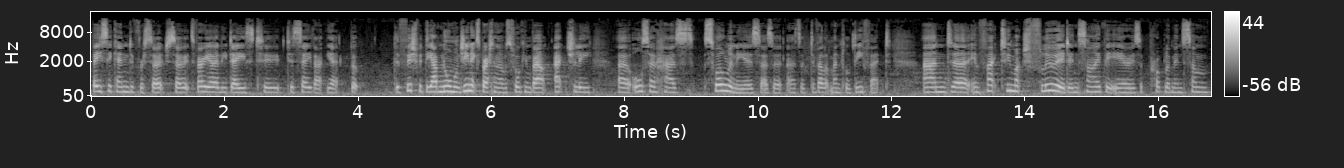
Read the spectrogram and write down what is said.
basic end of research, so it's very early days to, to say that yet. But the fish with the abnormal gene expression I was talking about actually uh, also has swollen ears as a, as a developmental defect. And uh, in fact, too much fluid inside the ear is a problem in some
